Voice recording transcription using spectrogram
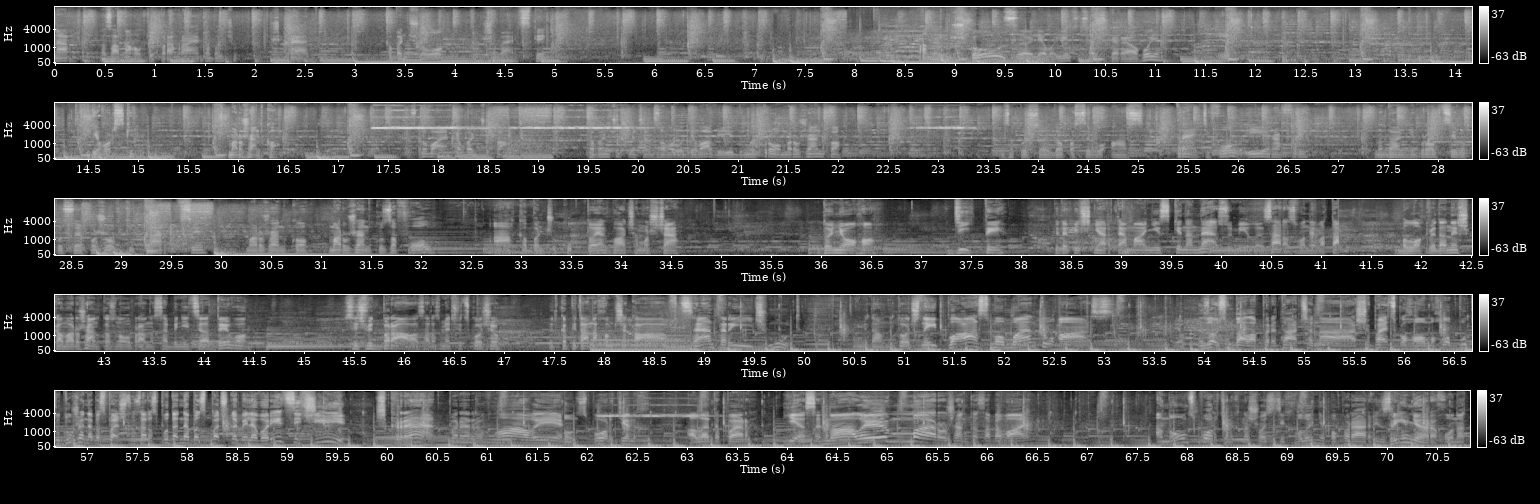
Нар. Назад на голкіпера грає Кабанчук. Шкрет. Кабанчук. Шебецький. Анишко з лівої Цесарський реагує. І... Яворський. Марженко. Збиває Кабанчука. Кабанчук м'ячем заволодівав і Дмитро Маруженко записує до пасиву Ас. Третій фол і рефері на дальній бровці виписує по жовтій картці Маруженко. Маруженку за фол, а Кабанчуку. То, як бачимо, ще до нього дійти. Підопічні Артема Аніскіна не зуміли. Зараз вони в атаку. Блок від Анишка. Маруженко знову брав на себе ініціативу. Січ відбирала. Зараз м'яч відскочив від капітана Хомчака в центр і чмут. Віддав неточний пас моменту ас. Не зовсім дала передача на Шипецького. Могло б бути дуже небезпечно. Зараз буде небезпечно біля воріт Січі. Шкрет переривав і Спортінг. Але тепер є сигнали. Маруженко забиває. Аноун Спортінг на шостій хвилині по перерві зрівнює рахунок.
